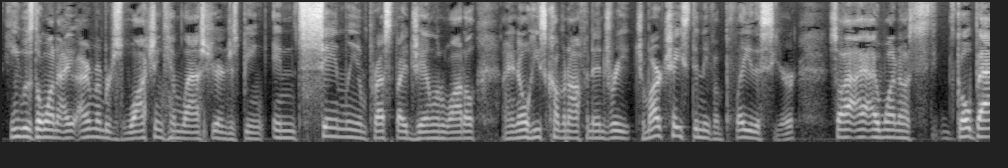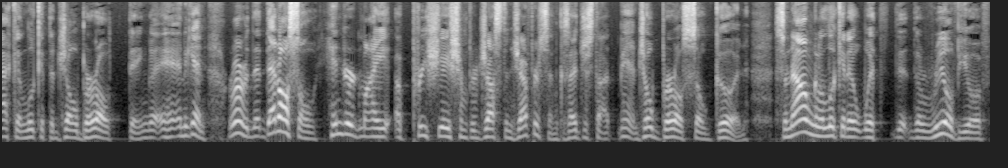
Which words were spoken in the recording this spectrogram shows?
He was the one I, I, remember just watching him last year and just being insanely impressed by Jalen Waddle. I know he's coming off an injury. Ja'Marr Chase didn't even play this year. So I, I want to go back and look at the Joe Burrow thing. And again, remember that, that also hindered my appreciation for Justin Jefferson because I just thought, man, Joe Burrow's so good. So now I'm going to look at it with the, the real view of,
